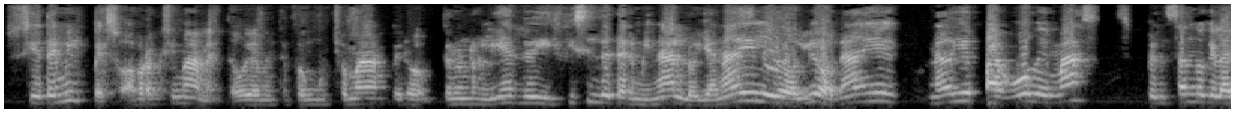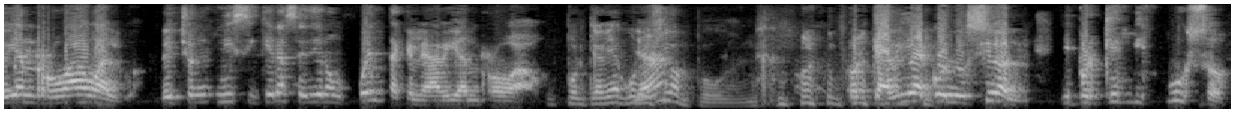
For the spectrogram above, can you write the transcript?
7 mil pesos aproximadamente, obviamente fue mucho más, pero, pero en realidad es difícil determinarlo y a nadie le dolió, nadie, nadie pagó de más pensando que le habían robado algo. De hecho, ni siquiera se dieron cuenta que le habían robado. Porque había colusión, porque había colusión y porque es difuso.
